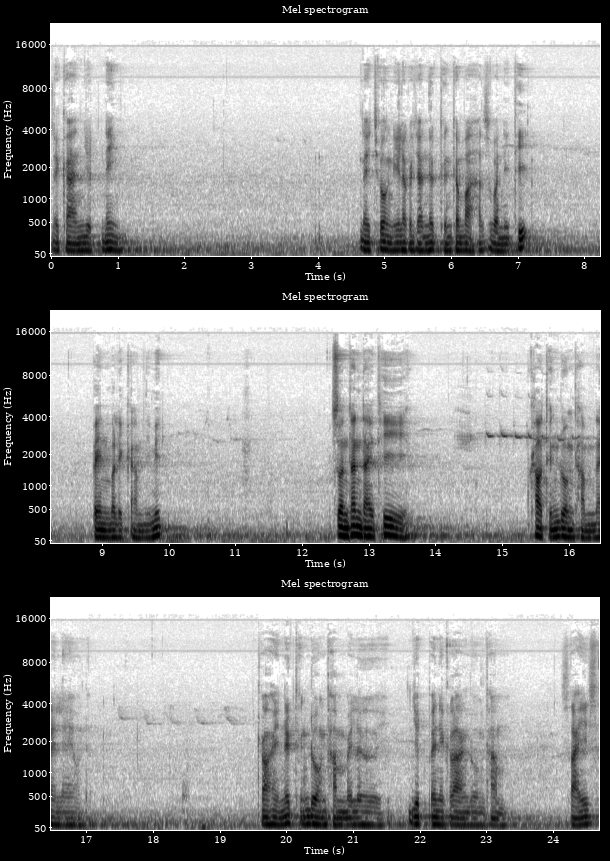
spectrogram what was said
โดยการหยุดนิ่ง ในช่วงนี้เราก็จะนึกถึงธรรมหาสวรนิธิ เป็นบริกรรมนิมิต ส่วนท่านใดที่ เข้าถึงดวงธรรมได้แล้ว ก็ให้นึกถึงดวงธรรมไปเลย หยุดไปในกลางดวงธรรม ใสใส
